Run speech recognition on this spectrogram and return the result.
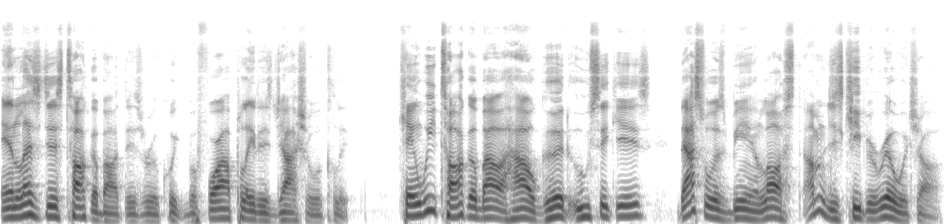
And let's just talk about this real quick before I play this Joshua clip. Can we talk about how good Usyk is? That's what's being lost. I'm just keep it real with y'all.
